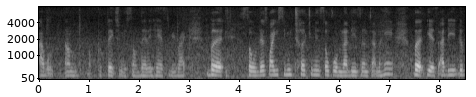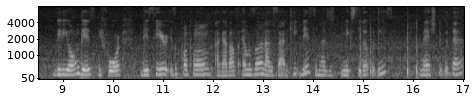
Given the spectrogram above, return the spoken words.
I will. I'm a perfectionist on that. It has to be right. But so that's why you see me touching and so forth. And I did sometimes my hand. But yes, I did the video on this before. This here is a pom pom. I got off of Amazon. I decided to keep this and I just mixed it up with this, mashed it with that.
